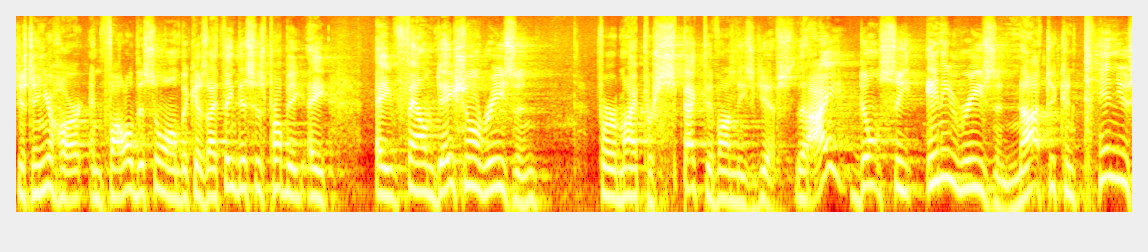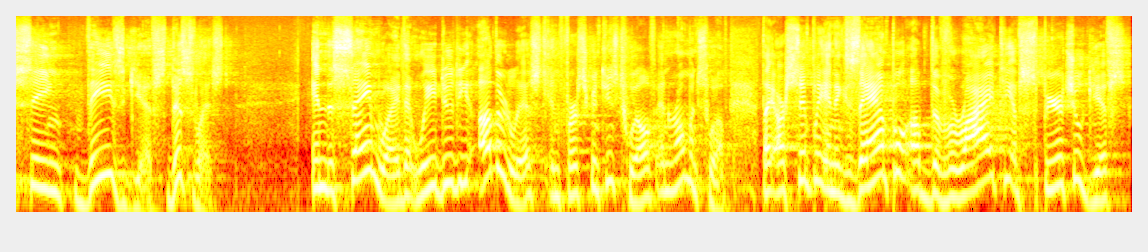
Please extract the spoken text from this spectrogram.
just in your heart and follow this along because I think this is probably a, a foundational reason for my perspective on these gifts. That I don't see any reason not to continue seeing these gifts, this list, in the same way that we do the other list in 1 Corinthians 12 and Romans 12. They are simply an example of the variety of spiritual gifts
